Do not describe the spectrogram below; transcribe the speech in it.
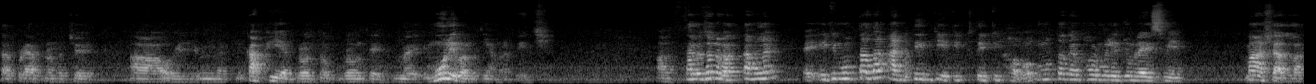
তারপরে আপনার হচ্ছে ওই গ্রন্থ মূল আমরা পেয়েছি। তাহলে ধন্যবাদ। তাহলে এটি মুক্তাদা আর তিনটি, এটি তিনটি খবর। মুক্তাদা খবর মিলে জুমলা ইসমিয়ে। মাশাআল্লাহ।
